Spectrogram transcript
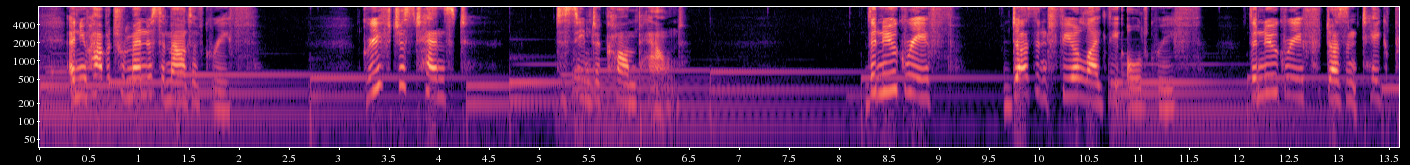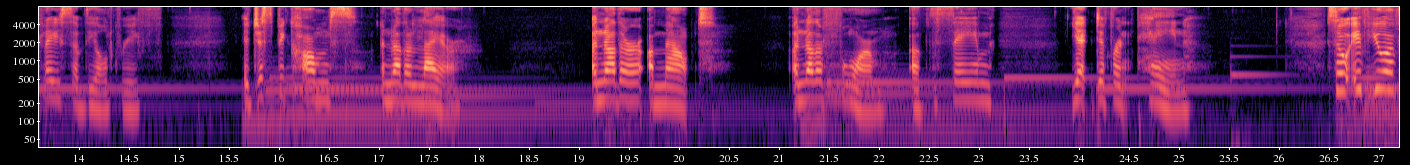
and you have a tremendous amount of grief, grief just tends to, seem to compound. The new grief doesn't feel like the old grief. The new grief doesn't take place of the old grief. It just becomes another layer, another amount, another form of the same yet different pain. So, if you have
